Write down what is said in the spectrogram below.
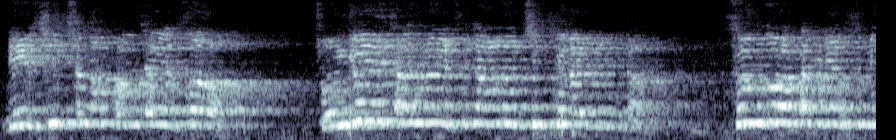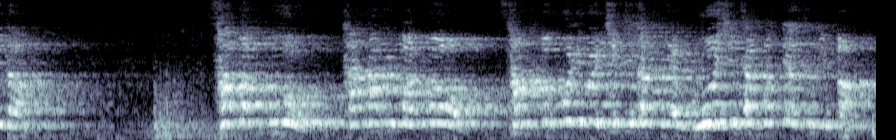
내일 시청각 광장에서 종교의 자유를 주장하는 집회가 열립니다. 선거와 관련이 없습니다. 사법부 탄압을 받고 삼권분립을 지키자는 게 무엇이 잘못됐습니까?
